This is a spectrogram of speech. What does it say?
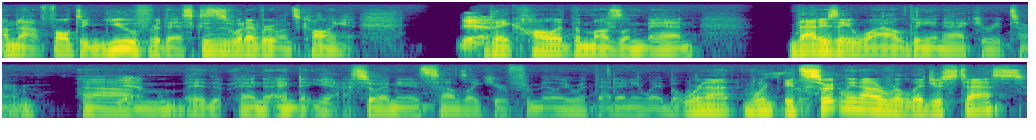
I'm not faulting you for this because this is what everyone's calling it Yeah. they call it the Muslim ban. That is a wildly inaccurate term. Um, it- and and yeah, so I mean, it sounds like you're familiar with that anyway. But we're not. We're, it's certainly not a religious test.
